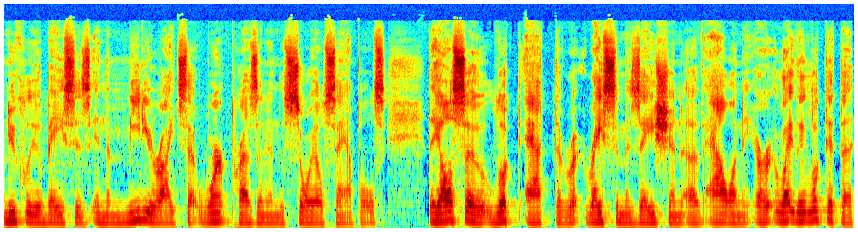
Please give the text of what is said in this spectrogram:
nucleobases in the meteorites that weren't present in the soil samples. They also looked at the racemization of alanine, or they looked at the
